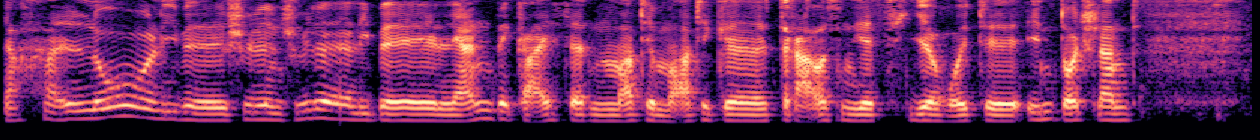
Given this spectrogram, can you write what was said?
Ja, hallo, liebe Schülerinnen und Schüler, liebe lernbegeisterten Mathematiker draußen jetzt hier heute in Deutschland.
